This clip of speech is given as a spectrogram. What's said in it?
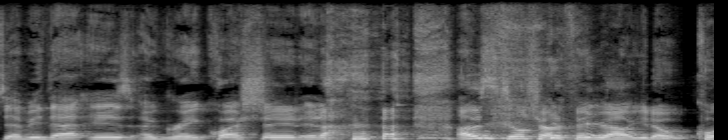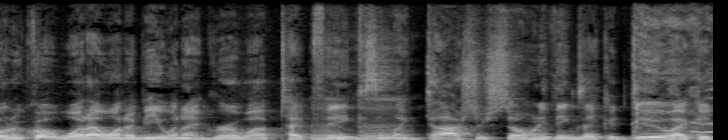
Debbie, that is a great question. And I, was still trying to figure out, you know, quote unquote, what I want to be when I grow up type thing. because mm-hmm. I'm like, gosh, there's so many things I could do. I could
